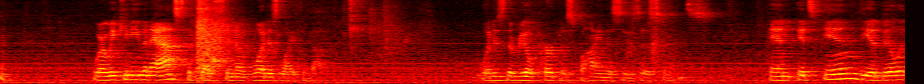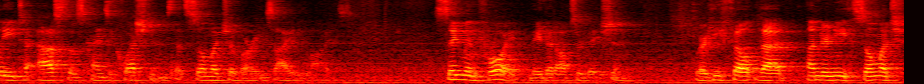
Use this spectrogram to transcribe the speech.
where we can even ask the question of what is life about? What is the real purpose behind this existence? And it's in the ability to ask those kinds of questions that so much of our anxiety lies. Sigmund Freud made that observation, where he felt that underneath so much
